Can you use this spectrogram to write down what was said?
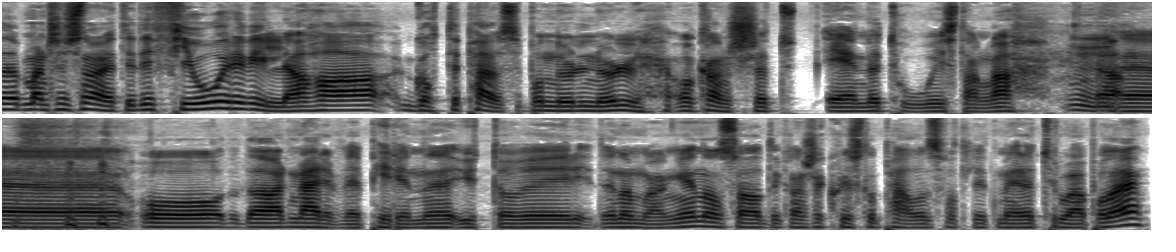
at Manchester United i fjor ville ha gått til pause på 0-0, og kanskje én eller to i stanga. Mm. Eh, og det har vært nervepirrende utover den omgangen, og så hadde kanskje Crystal Palace fått litt mer troa på det.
